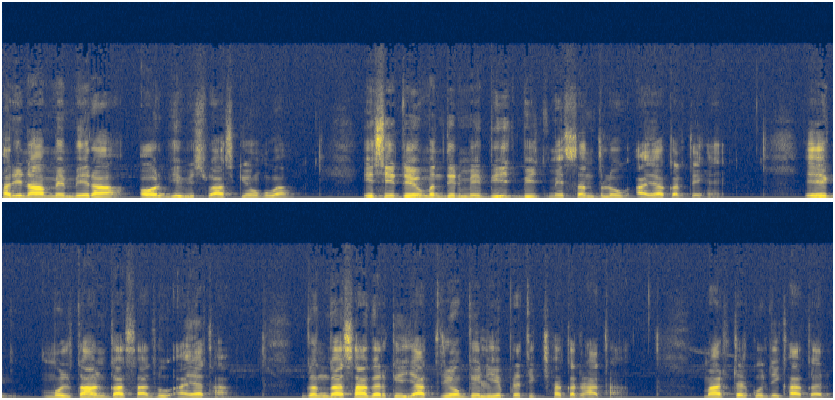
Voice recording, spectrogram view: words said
हरिनाम में मेरा और भी विश्वास क्यों हुआ? इसी देव मंदिर में बीच बीच में संत लोग आया करते हैं। एक मुल्तान का साधु आया था। गंगा सागर के यात्रियों के लिए प्रतीक्षा कर रहा था। मास्टर को दिखाकर,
